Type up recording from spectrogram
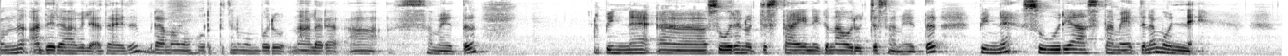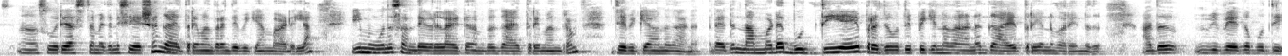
ഒന്ന് അതിരാവിലെ അതായത് ബ്രഹ്മമുഹൂർത്തത്തിന് മുമ്പൊരു നാലര ആ സമയത്ത്. പിന്നെ സൂര്യൻ ഉച്ചസ്ഥായി നിൽക്കുന്ന ഒരു ഉച്ച സമയത്ത്. പിന്നെ സൂര്യാസ്തമയത്തിന് മുന്നേ. സൂര്യാസ്തമയത്തിന് ശേഷം ഗായത്രി മന്ത്രം ജപിക്കാൻ പാടില്ല. ഈ മൂന്ന് സന്ധ്യകളിലായിട്ട് നമുക്ക് ഗായത്രി മന്ത്രം ജപിക്കാവുന്നതാണ്. അതായത് നമ്മുടെ ബുദ്ധിയെ പ്രചോദിപ്പിക്കുന്നതാണ് ഗായത്രി എന്ന് പറയുന്നത്. അത് വിവേക ബുദ്ധി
